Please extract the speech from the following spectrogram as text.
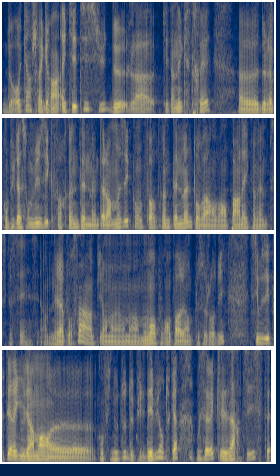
de Requin Chagrin et qui est issu de la, qui est un extrait euh, de la compilation Music for Containment. Alors Music for Containment, on va on va en parler quand même parce que c'est c'est- on est là pour ça, hein, puis on a, on a un moment pour en parler en plus aujourd'hui. Si vous écoutez régulièrement euh, Confinutu depuis le début en tout cas, vous savez que les artistes,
